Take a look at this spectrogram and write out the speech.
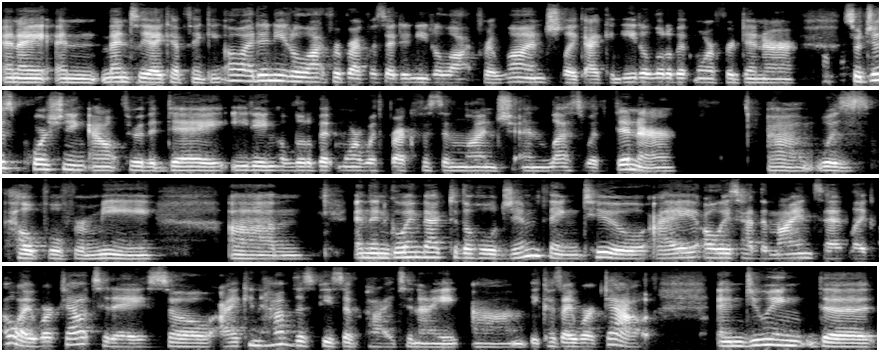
And I and mentally I kept thinking, oh, I didn't eat a lot for breakfast. I didn't eat a lot for lunch. Like I can eat a little bit more for dinner. So just portioning out through the day, eating a little bit more with breakfast and lunch and less with dinner um, was helpful for me um, and then going back to the whole gym thing too, I always had the mindset like, oh, I worked out today, so I can have this piece of pie tonight um, because I worked out. And doing the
